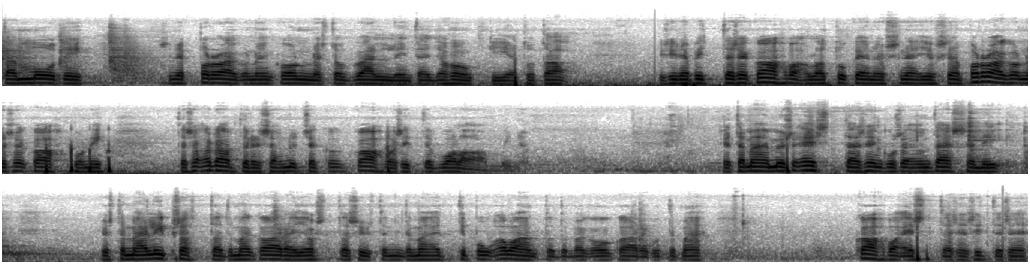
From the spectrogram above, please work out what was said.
tai muut niin sinne porakoneen konneston väliin tai johonkin. Ja, tota, ja siinä pitää se kahva olla tukenut, jos siinä, jos siinä porakoneessa kahvo, niin tässä adapterissa on nyt se kahva sitten valaamina. Ja tämä myös estää sen, kun se on tässä, niin jos tämä lipsahtaa tämä kaara jostain syystä, niin tämä ei tipu avantoon tämä koko kaara, kun tämä kahva estää sen sitten se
